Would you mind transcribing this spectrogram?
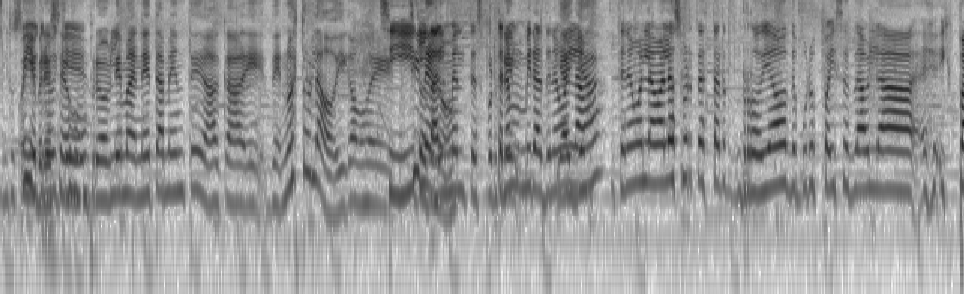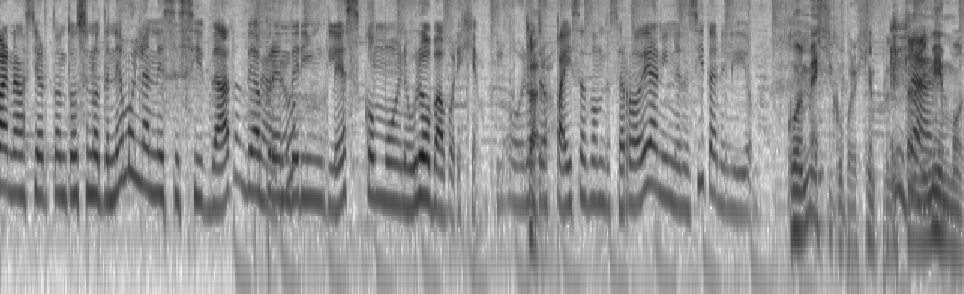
Entonces, Oye, pero creo ese que- es un problema netamente acá de, de nuestro lado, digamos, de Sí, chileno. totalmente. Porque- Tenemos, mira, tenemos la, tenemos la mala suerte de estar rodeados de puros países de habla eh, hispana, ¿cierto? Entonces no tenemos la necesidad de Claro. aprender inglés como en Europa, por ejemplo, o en Claro. otros países donde se rodean y necesitan el idioma. Como en México, por ejemplo, que están ahí mismo.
